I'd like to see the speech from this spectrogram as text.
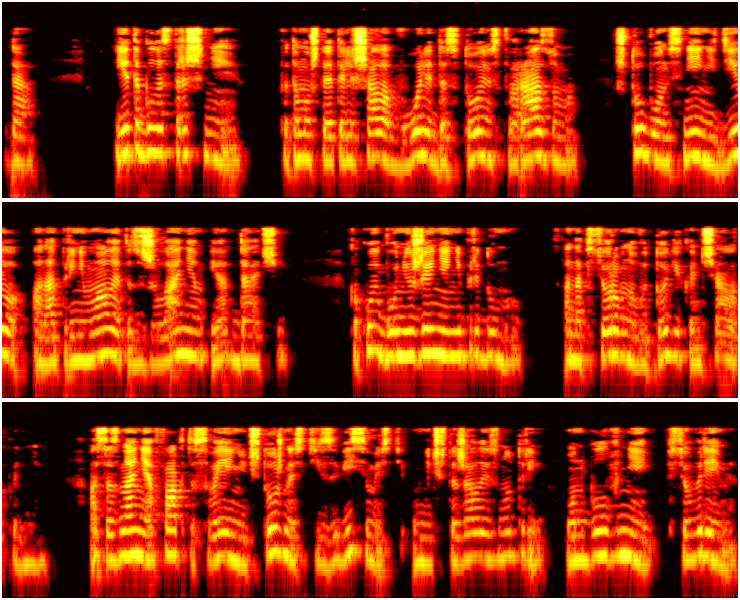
Да. И это было страшнее, потому что это лишало воли, достоинства, разума, что бы он с ней ни делал, она принимала это с желанием и отдачей. Какое бы унижение ни придумал, она все равно в итоге кончала под ним. Осознание факта своей ничтожности и зависимости уничтожало изнутри. Он был в ней все время.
